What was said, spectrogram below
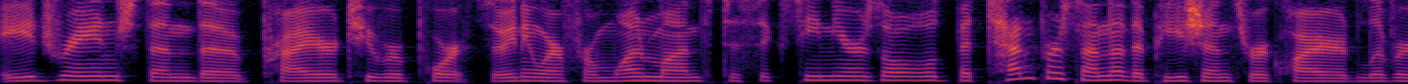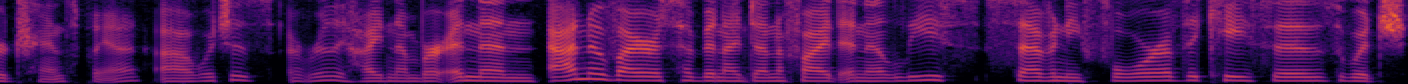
age range than the prior two reports, so anywhere from one month to 16 years old. But 10% of the patients required liver transplant, uh, which is a really high number. And then adenovirus have been identified in at least 74 of the cases, which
